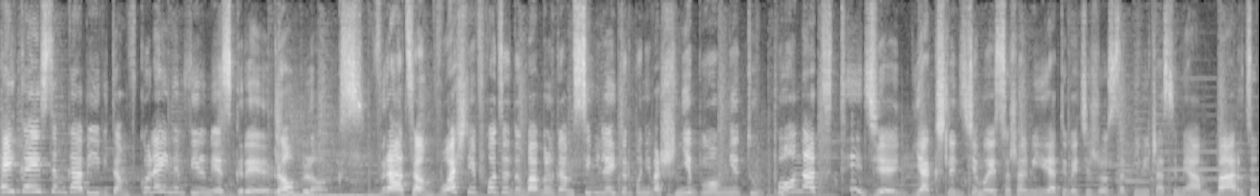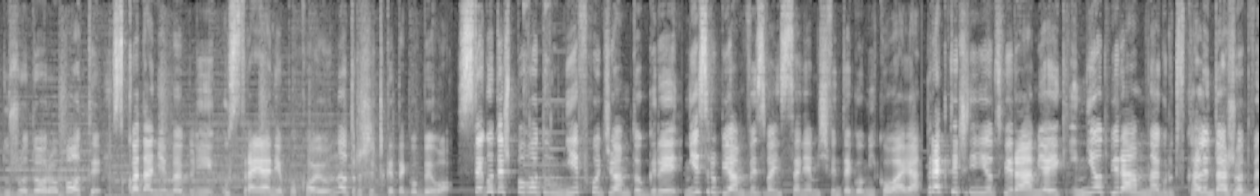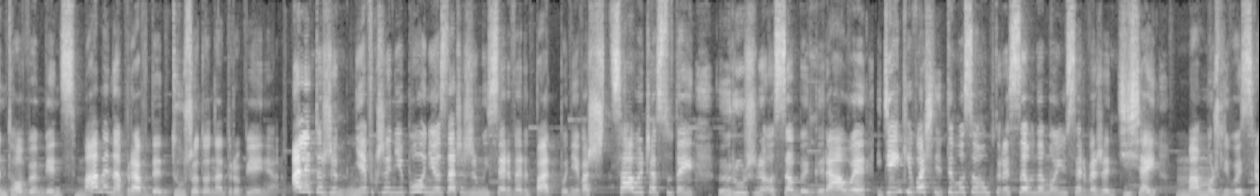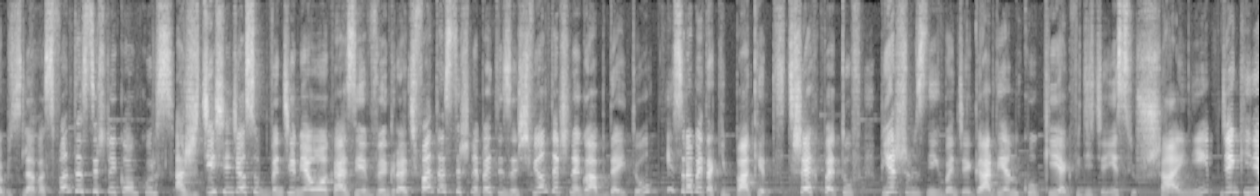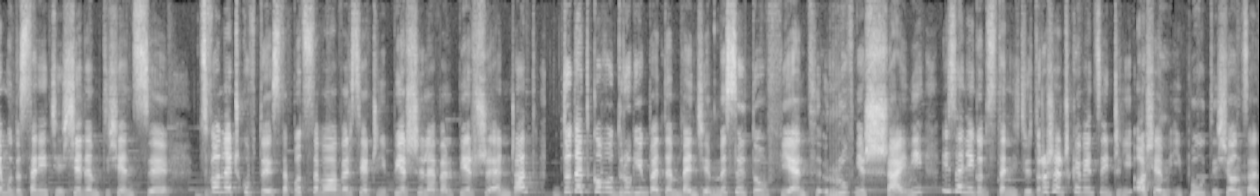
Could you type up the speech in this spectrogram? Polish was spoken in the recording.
Hejka, jestem Gabi, witam w kolejnym filmie z gry Roblox. Wracam, właśnie wchodzę do Bubblegum Simulator, ponieważ nie było mnie tu ponad tydzień. Jak śledzicie moje social media, to wiecie, że ostatnimi czasy miałam bardzo dużo do roboty. Składanie mebli, ustrajanie pokoju, no troszeczkę tego było. Z tego też powodu nie wchodziłam do gry, nie zrobiłam wyzwań z saniami świętego Mikołaja, praktycznie nie otwierałam jajek i nie odbierałam nagród w kalendarzu adwentowym, więc mamy naprawdę dużo do nadrobienia. Ale to, że mnie w grze nie było, nie oznacza, że mój serwer padł, ponieważ cały czas tutaj różne osoby grały i dzięki właśnie tym osobom, które są na moim serwerze, dzisiaj mam możliwość zrobić dla Was fantastyczny konkurs. Aż 10 osób będzie miało okazję wygrać fantastyczne pety ze świątecznego update'u i zrobię taki pakiet trzech petów. Pierwszym z nich będzie Guardian Cookie, jak widzicie jest już shiny. Dzięki niemu dostaniecie 7000 dzwoneczków, to jest ta podstawowa wersja, czyli pierwszy level, pierwszy enchant. Dodatkowo drugim petem będzie Mistletoe Fiend, również shiny i za niego dostaniecie troszeczkę więcej, czyli 8500 tysiąca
